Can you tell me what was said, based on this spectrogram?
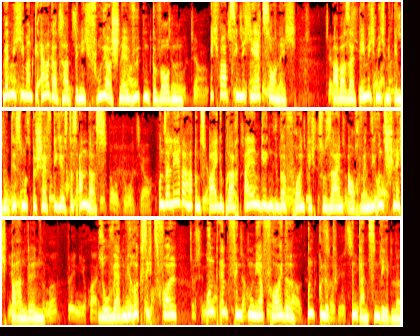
Wenn mich jemand geärgert hat, bin ich früher schnell wütend geworden. Ich war ziemlich jähzornig. Aber seitdem ich mich mit dem Buddhismus beschäftige, ist das anders. Unser Lehrer hat uns beigebracht, allen gegenüber freundlich zu sein, auch wenn sie uns schlecht behandeln. So werden wir rücksichtsvoll und empfinden mehr Freude und Glück im ganzen Leben.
